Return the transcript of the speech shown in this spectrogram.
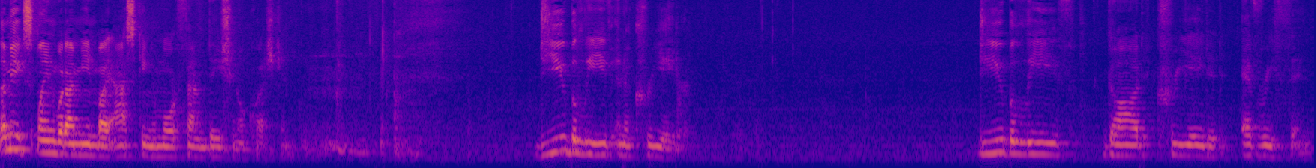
Let me explain what I mean by asking a more foundational question. Do you believe in a creator? Do you believe God created everything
